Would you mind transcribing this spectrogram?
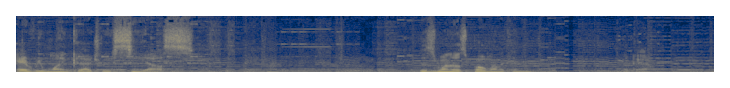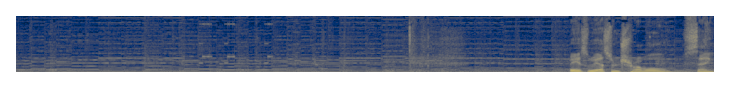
everyone could actually see us. This is one of those Pokemon that can... Okay. Basically, we have some trouble saying,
